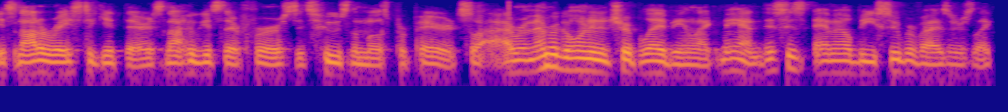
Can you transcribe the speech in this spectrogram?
it's not a race to get there. It's not who gets there first. It's who's the most prepared. So I remember going into AAA being like, man, this is MLB supervisors like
